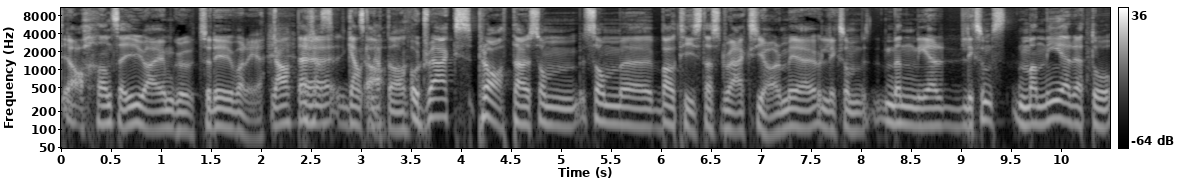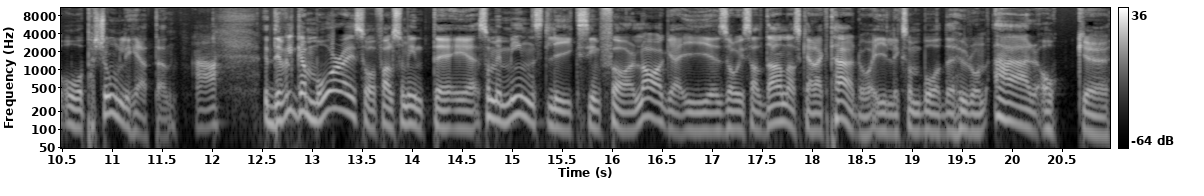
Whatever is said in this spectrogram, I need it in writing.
ja han säger ju I am Groot, så det är ju vad det är. Ja, det känns ganska lätt att- Och Drax pratar som, som uh, Bautistas Drax gör, med liksom, men mer liksom maneret och, och personligheten. Ja. Det är väl Gamora i så fall som, inte är, som är minst lik sin förlaga i Zoe Saldanas karaktär då. I liksom både hur hon är och och eh,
